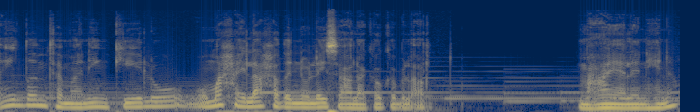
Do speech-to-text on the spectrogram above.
أيضا 80 كيلو وما حيلاحظ أنه ليس على كوكب الأرض. معايا لين هنا؟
